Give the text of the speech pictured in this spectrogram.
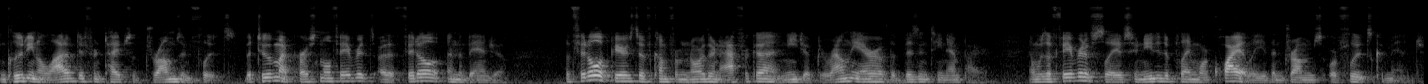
including a lot of different types of drums and flutes. But two of my personal favorites are the fiddle and the banjo. The fiddle appears to have come from northern Africa and Egypt around the era of the Byzantine Empire, and was a favorite of slaves who needed to play more quietly than drums or flutes could manage.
